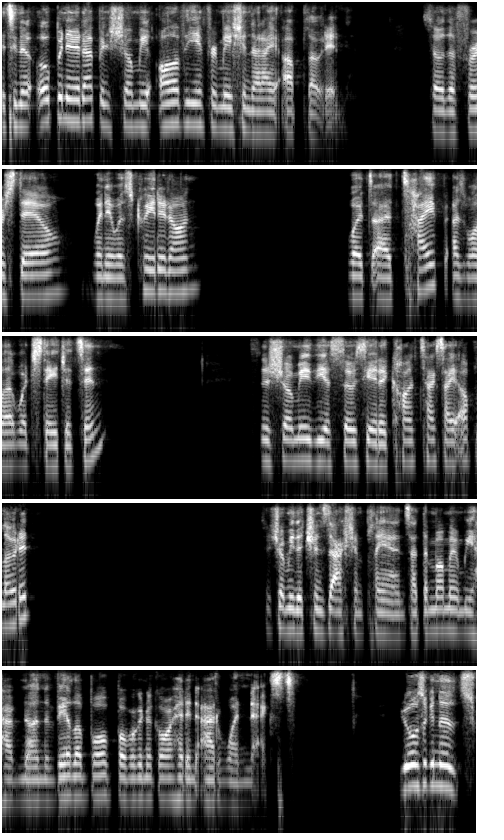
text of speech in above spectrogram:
It's going to open it up and show me all of the information that I uploaded. So the first sale, when it was created on, what uh, type, as well as which stage it's in. It's going to show me the associated contacts I uploaded. To show me the transaction plans. At the moment, we have none available, but we're going to go ahead and add one next. You're also going to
